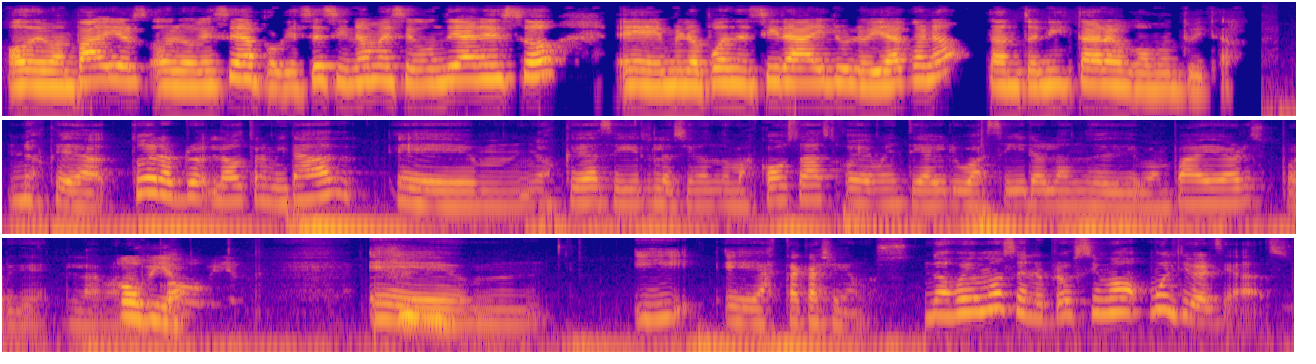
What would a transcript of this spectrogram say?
o de Vampires o lo que sea, porque sé si no me segundían eso, eh, me lo pueden decir a Ilulo Diácono, tanto en Instagram como en Twitter. Nos queda toda la, la otra mitad. eh, nos queda seguir relacionando más cosas. Obviamente, Ailu va a seguir hablando de The Vampires porque la conozco. Obvio. Eh, y eh, hasta acá llegamos. Nos vemos en el próximo Multiversiadas.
